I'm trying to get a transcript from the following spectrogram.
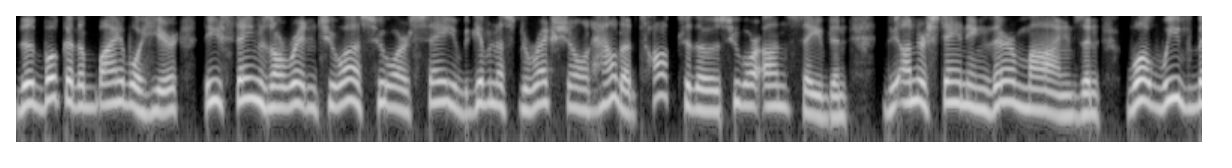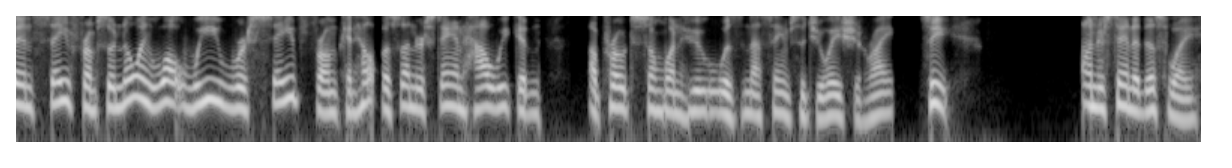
the book of the Bible here, these things are written to us who are saved, giving us direction on how to talk to those who are unsaved and the understanding their minds and what we've been saved from. So knowing what we were saved from can help us understand how we can approach someone who was in that same situation, right? See, understand it this way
